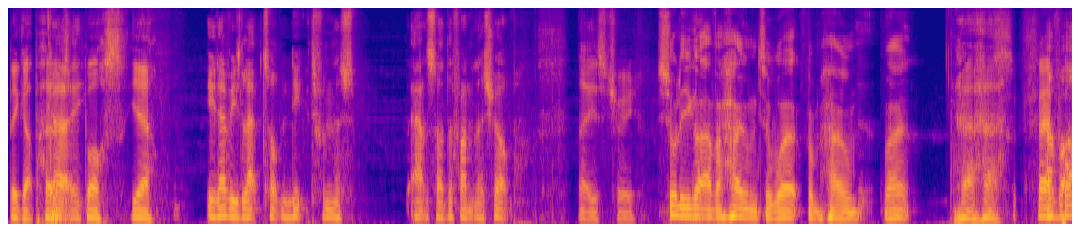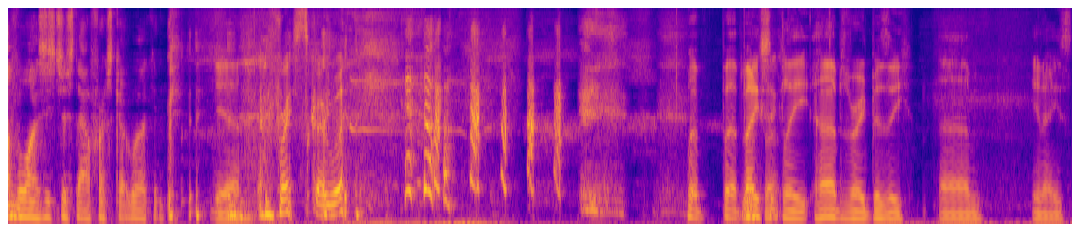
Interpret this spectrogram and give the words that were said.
big up Herb's boss. Yeah, He'd have his laptop nicked from the outside the front of the shop. that is true. Surely you got to have a home to work from home, right? Fair Other- point. otherwise, it's just al fresco working. yeah. Fresco work. but but basically, Herb's very busy. Um, you know, he's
